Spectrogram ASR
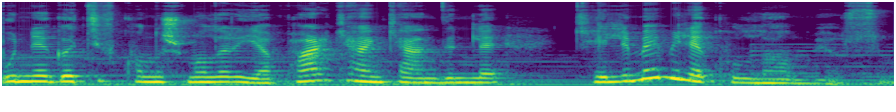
bu negatif konuşmaları yaparken kendinle kelime bile kullanmıyorsun.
